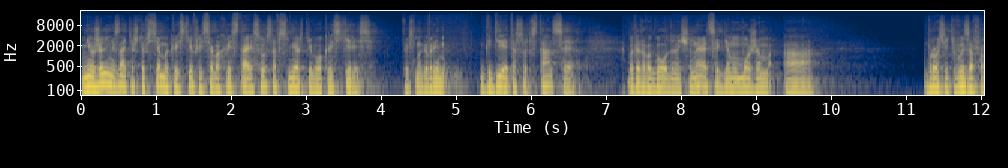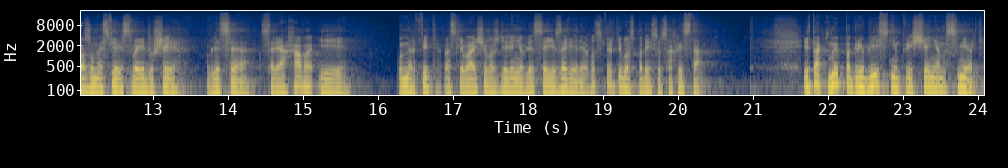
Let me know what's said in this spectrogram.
«Неужели не знаете, что все мы, крестившиеся во Христа Иисуса, в смерть Его крестились?» То есть мы говорим, где эта субстанция вот этого голода начинается, где мы можем а, бросить вызов разумной сфере своей души в лице царя Ахава и умертвить расливающее вожделение в лице Изавелия. Вот смерти Господа Иисуса Христа. Итак, мы погребли с Ним крещением смерть,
